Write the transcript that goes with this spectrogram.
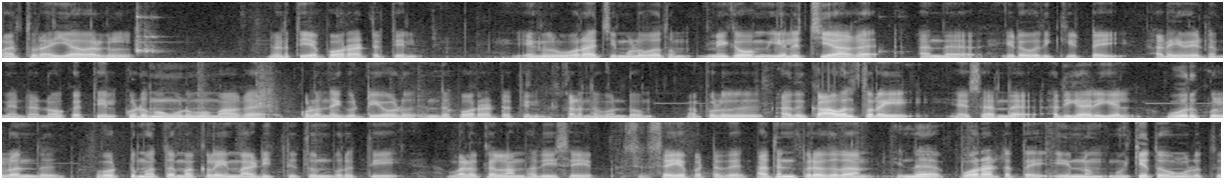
மருத்துவர் ஐயா அவர்கள் நடத்திய போராட்டத்தில் எங்கள் ஊராட்சி முழுவதும் மிகவும் எழுச்சியாக அந்த இடஒதுக்கீட்டை அடைய வேண்டும் என்ற நோக்கத்தில் குடும்பம் குடும்பமாக குழந்தை குட்டியோடு இந்த போராட்டத்தில் கலந்து கொண்டோம். அப்பொழுது அது காவல்துறை சேர்ந்த அதிகாரிகள் ஊருக்குள் வந்து ஒட்டுமொத்த மக்களையும் அடித்து துன்புறுத்தி வழக்கெல்லாம் பதிவு செய்ய செய்யப்பட்டது. அதன் பிறகுதான் இந்த போராட்டத்தை இன்னும் முக்கியத்துவம் கொடுத்து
